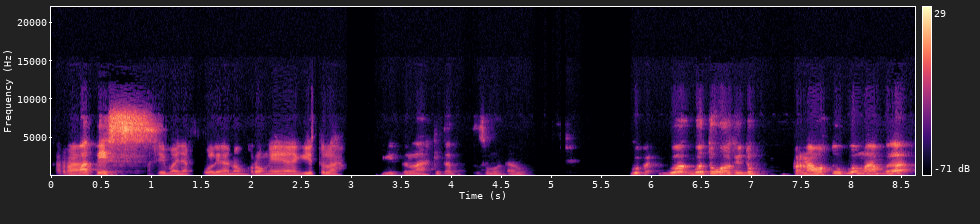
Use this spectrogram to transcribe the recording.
Karena apatis. masih banyak kuliah nongkrongnya ya gitulah. Gitulah kita semua tahu. Gue gua gua tuh waktu itu pernah waktu gua maba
